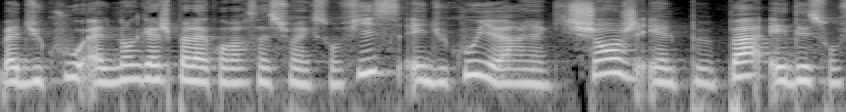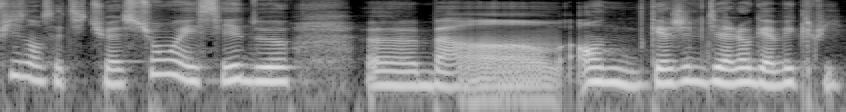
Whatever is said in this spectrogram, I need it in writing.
bah du coup elle n'engage pas la conversation avec son fils. Et du coup il y a rien qui change et elle peut pas aider son fils dans cette situation essayer de euh, ben, engager le dialogue avec lui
